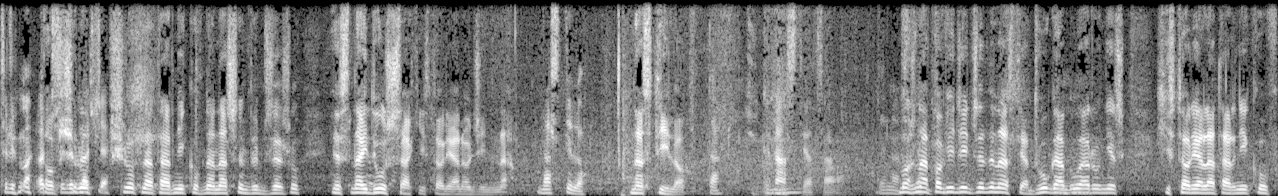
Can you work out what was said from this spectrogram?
który ma To wśród, 17. wśród latarników na naszym wybrzeżu jest najdłuższa historia rodzinna. Na stylo, Na Stilo. tak. Dynastia cała. dynastia. Można powiedzieć, że dynastia. Długa była również historia latarników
